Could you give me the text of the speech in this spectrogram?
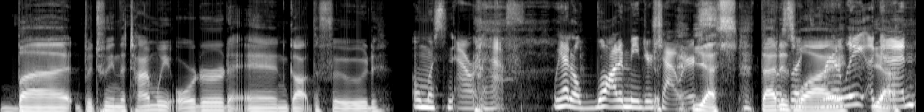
but between the time we ordered and got the food, Almost an hour and a half. We had a lot of meteor showers. yes, that is like, why. Really? Yeah.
